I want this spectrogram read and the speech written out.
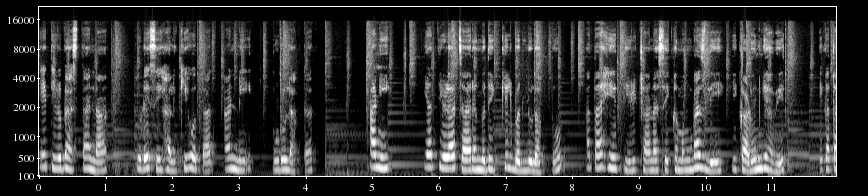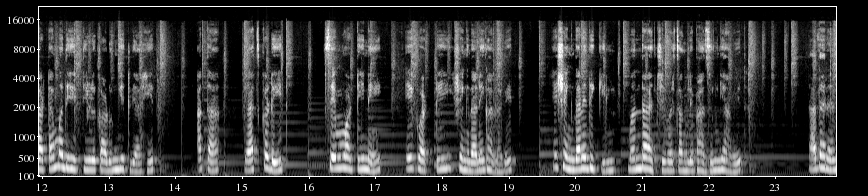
हे तीळ भाजताना थोडेसे हलके होतात आणि उडू लागतात. आणि या तिळाचा रंग देखील बदलू लागतो. आता हे तीळ छान असे खमंग भाजले की काढून घ्यावेत. एका ताटामध्ये हे तीळ काढून घेतले आहेत. आता त्याच कढईत सेम वाटीने एक वाटी शेंगदाणे घालावेत. हे शेंगदाणे देखील मंद आचेवर चांगले भाजून घ्यावेत. साधारण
